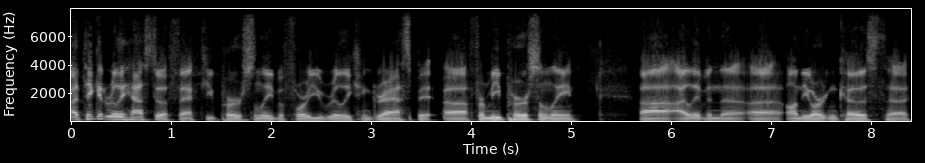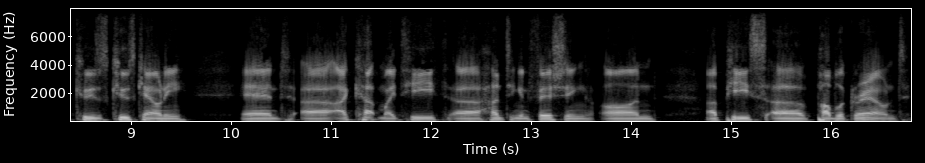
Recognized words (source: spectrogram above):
I think it really has to affect you personally before you really can grasp it. Uh, for me personally, uh, I live in the uh, on the Oregon coast, uh, Coos, Coos County, and uh, I cut my teeth uh, hunting and fishing on a piece of public ground.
